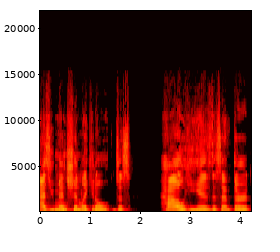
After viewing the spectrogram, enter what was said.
as you mentioned, like you know, just how he is this and third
